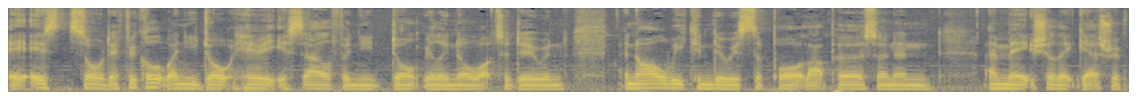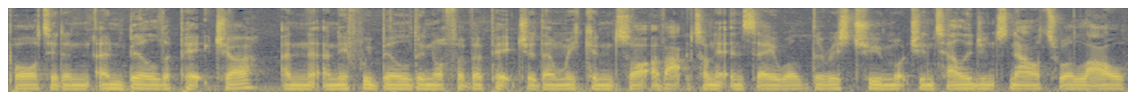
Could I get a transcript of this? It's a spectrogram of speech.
it is so difficult when you don't hear it yourself and you don't really know what to do. And and all we can do is support that person and and make sure that it gets reported and, and build a picture. And and if we build enough of a picture then we can sort of act on it and say well there is too much intelligence now to allow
